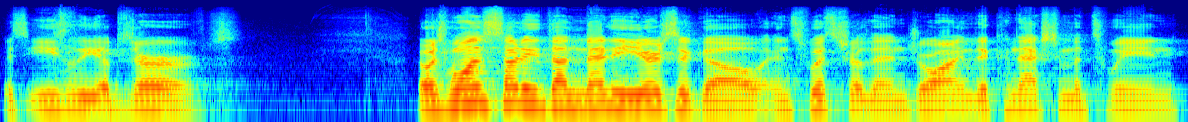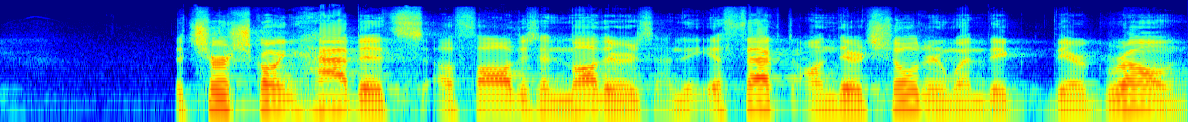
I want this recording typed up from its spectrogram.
It's easily observed. There was one study done many years ago in Switzerland drawing the connection between the church going habits of fathers and mothers and the effect on their children when they, they're grown.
